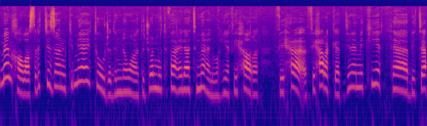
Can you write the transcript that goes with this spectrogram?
من خواص الاتزان الكيميائي توجد النواتج والمتفاعلات معا وهي في حارة في في حركة ديناميكية ثابتة.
